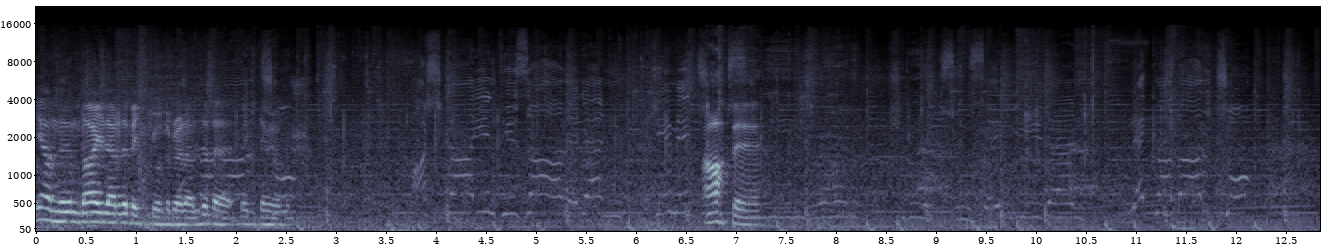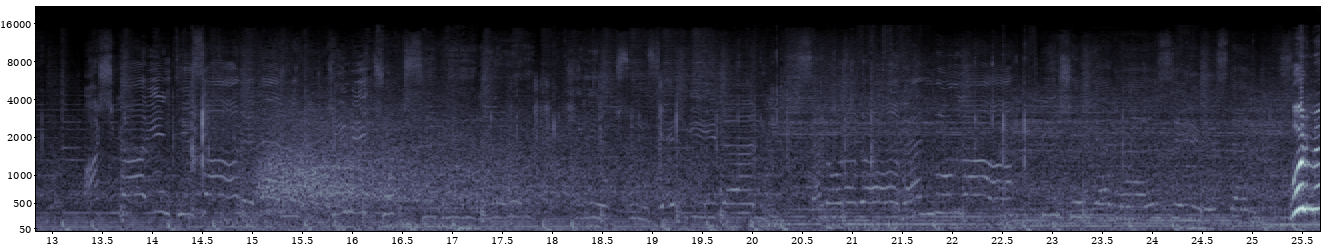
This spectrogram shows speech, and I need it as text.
Bir an dedim daha ileride bekliyordur herhalde de beklemiyormuş. Ah be. Gol mü?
